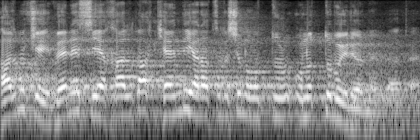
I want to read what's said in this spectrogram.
Halbuki Venesiye halka kendi yaratılışını unuttu, unuttu buyuruyor Mevla Teala.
